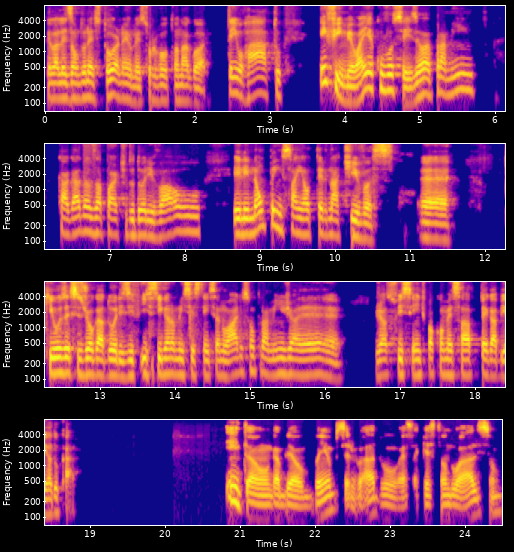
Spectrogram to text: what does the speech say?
pela lesão do Nestor, né? O Nestor voltando agora. Tem o Rato. Enfim, meu, aí é com vocês. Para mim, cagadas a parte do Dorival, ele não pensar em alternativas é, que use esses jogadores e, e siga numa insistência no Alisson, para mim já é já é suficiente para começar a pegar a birra do cara. Então, Gabriel, bem observado essa questão do Alisson.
